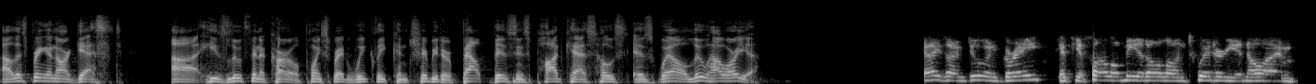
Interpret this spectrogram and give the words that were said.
uh, let's bring in our guest. Uh, he's Lou Finocchiaro, Point Spread Weekly contributor, Bout Business podcast host as well. Lou, how are you? Guys, I'm doing great. If you follow me at all on Twitter, you know I'm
